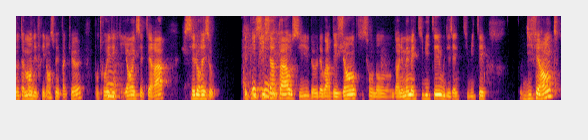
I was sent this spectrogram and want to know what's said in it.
notamment des freelances, mais pas que, pour trouver des mm. clients, etc. C'est le réseau. Et puis, c'est sympa aussi d'avoir des gens qui sont dans, dans les mêmes activités ou des activités différentes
